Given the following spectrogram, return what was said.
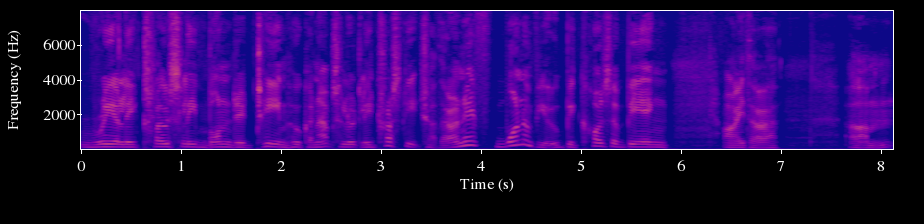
really closely bonded team who can absolutely trust each other. And if one of you, because of being either um,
